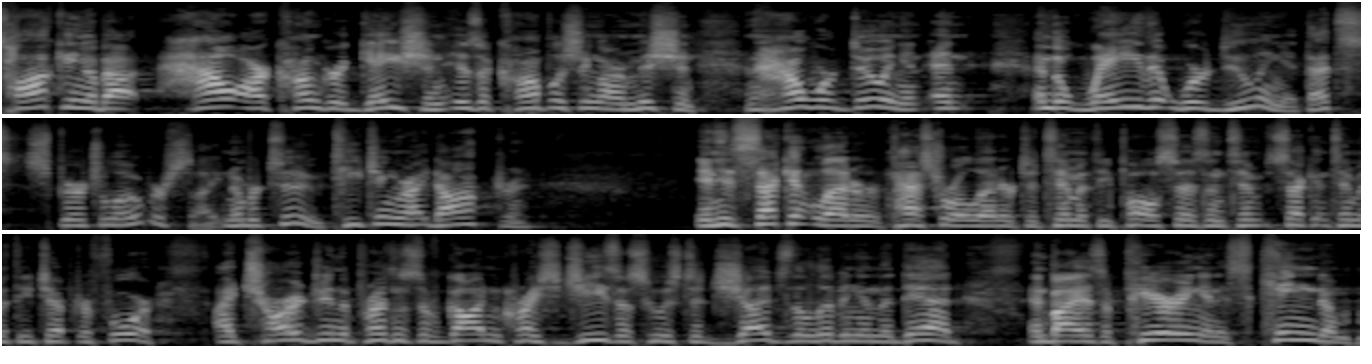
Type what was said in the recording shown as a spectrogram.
talking about how our congregation is accomplishing our mission and how we're doing it and, and the way that we're doing it. That's spiritual oversight. Number two, teaching right doctrine. In his second letter, pastoral letter to Timothy, Paul says in Tim, 2 Timothy chapter 4, I charge you in the presence of God in Christ Jesus, who is to judge the living and the dead, and by his appearing in his kingdom,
